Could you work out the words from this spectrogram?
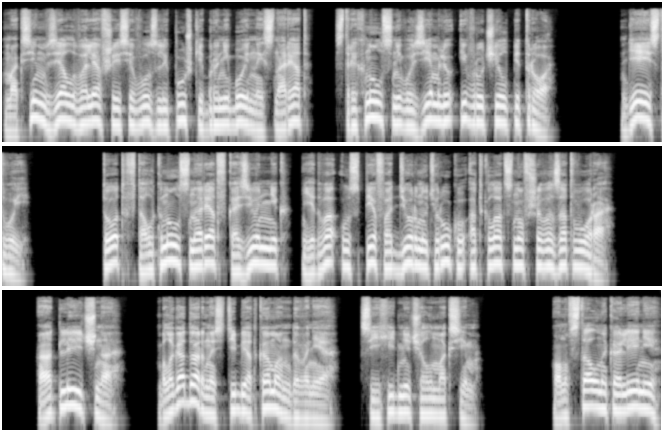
Максим взял валявшийся возле пушки бронебойный снаряд, стряхнул с него землю и вручил Петро. «Действуй!» Тот втолкнул снаряд в казенник, едва успев отдернуть руку от клацнувшего затвора. «Отлично! Благодарность тебе от командования!» — съехидничал Максим. Он встал на колени,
